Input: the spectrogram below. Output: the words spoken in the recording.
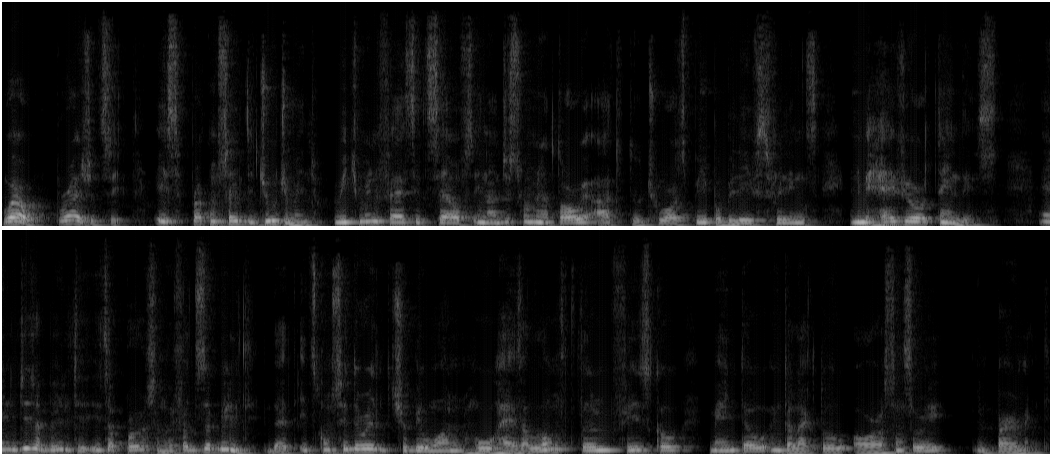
Well, prejudice is preconceived judgment which manifests itself in a discriminatory attitude towards people, beliefs, feelings, and behavioral tendencies. And disability is a person with a disability that is considered to be one who has a long term physical, mental, intellectual, or sensory impairment.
